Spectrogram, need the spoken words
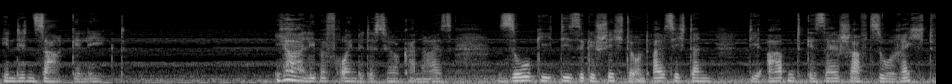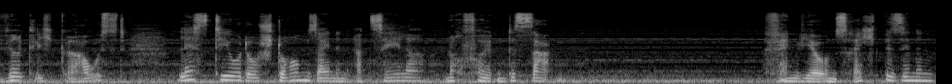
in den sarg gelegt. Ja liebe freunde des hörkanals so geht diese geschichte. Und als sich dann die abendgesellschaft so recht wirklich graust lässt theodor storm seinen erzähler noch folgendes sagen wenn wir uns recht besinnen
